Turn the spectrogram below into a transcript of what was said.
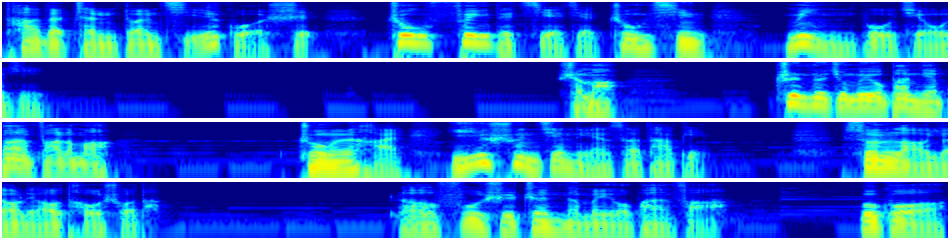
他的诊断结果是周飞的姐姐周欣命不久矣。什么？真的就没有半点办法了吗？周文海一瞬间脸色大变。孙老摇了摇头说道：“老夫是真的没有办法。”不过，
